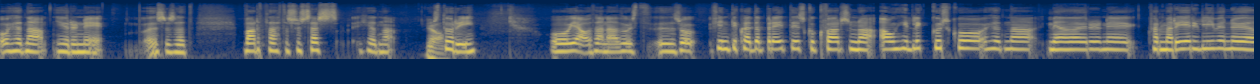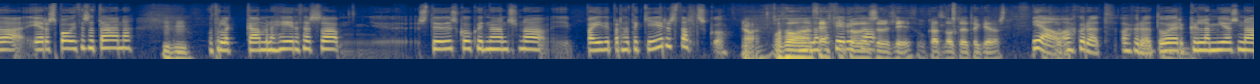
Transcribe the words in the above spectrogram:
og hérna, ég er unni sagt, var þetta success hérna, story. Og já, þannig að, þú veist, svo fyndi hvað þetta breytið, sko, hvar svona áhín liggur, sko, hérna, með það er unni hvar maður er í lífinu eða er að spá í þessa dagana. Mm -hmm. og þú veist, gaman að heyra þessa stöðu sko, hvernig hann svona bæði bara þetta gerist allt sko Já, og þá hann þekki á þessari hlið og gæti láta þetta gerast Já, akkurat, akkurat og er greinlega mjög svona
